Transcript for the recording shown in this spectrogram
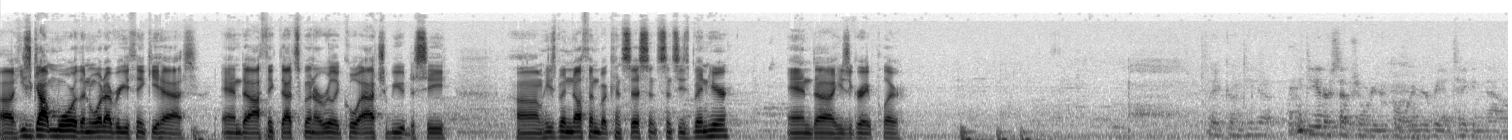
uh, he's got more than whatever you think he has, and uh, I think that's been a really cool attribute to see. Um, he's been nothing but consistent since he's been here, and uh, he's a great player. Nick, on the, uh, the interception where you're going, you're being taken down,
